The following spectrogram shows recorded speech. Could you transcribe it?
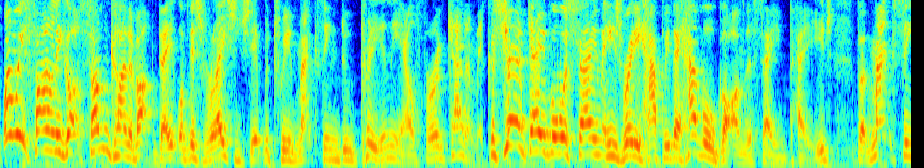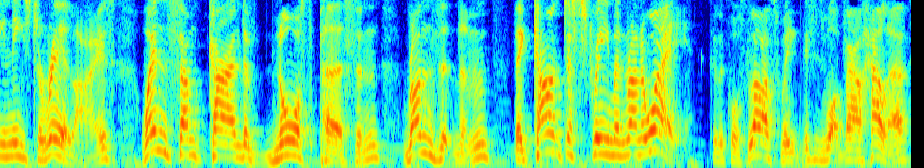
When we finally got some kind of update of this relationship between Maxine Dupree and the Alpha Academy. Because Chad Gable was saying that he's really happy they have all got on the same page, but Maxine needs to realise when some kind of North person runs at them, they can't just scream and run away. Because, of course, last week, this is what Valhalla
